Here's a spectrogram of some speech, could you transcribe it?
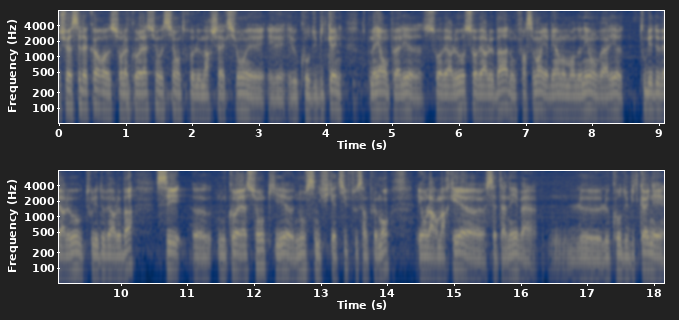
Je suis assez d'accord euh, sur la corrélation aussi entre le marché action et, le cours du Bitcoin. De toute manière, on peut aller euh, soit vers le haut, soit vers le bas. Donc forcément, il y a bien un moment donné, on va aller euh, tous les deux vers le haut ou tous les deux vers le bas. C'est une corrélation qui est non significative tout simplement. Et on l'a remarqué cette année, bah, le, le, cours du Bitcoin est euh,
